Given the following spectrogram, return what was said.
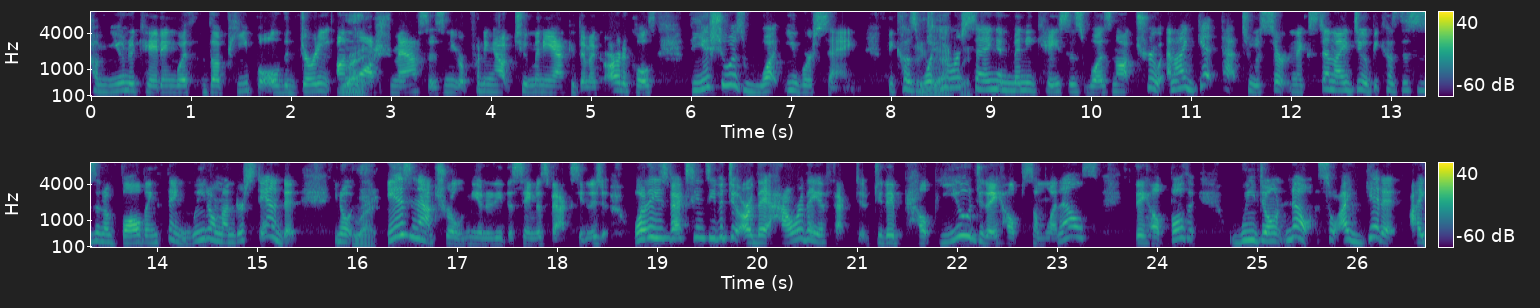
communicating with the people, the dirty, unwashed right. masses, and you were putting out too many academic articles. The issue is what you were saying, because exactly. what you were saying in many cases was not true. And I get that to a certain extent. I do, because this is an evolving thing. We don't understand it. You know, right. is natural immunity the same as vaccine? Is, what do these vaccines even do? Are they how are they effective? Do they help you? Do they help someone else? They help both we don't know. So i get it. I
